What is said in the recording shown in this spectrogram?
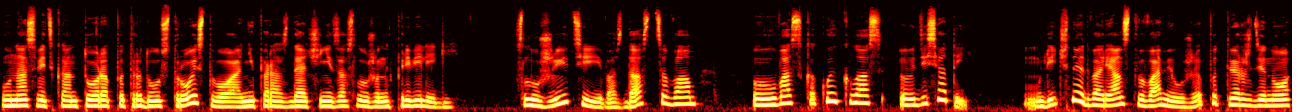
У нас ведь контора по трудоустройству, а не по раздаче незаслуженных привилегий. Служите и воздастся вам. У вас какой класс? Э, десятый? Личное дворянство вами уже подтверждено,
